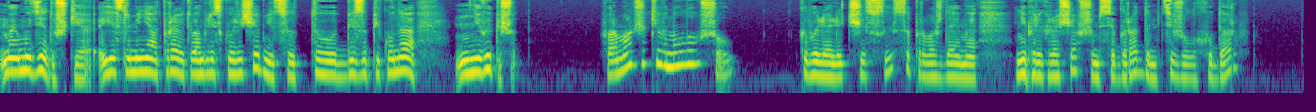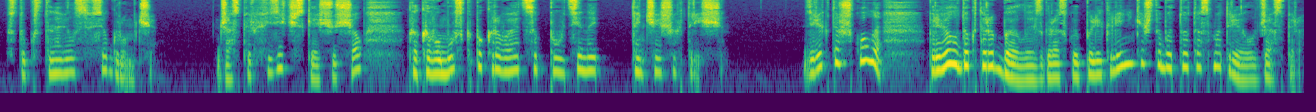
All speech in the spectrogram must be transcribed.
моему дедушке. Если меня отправят в английскую лечебницу, то без опекуна не выпишут». Формаджи кивнул и ушел. Ковыляли часы, сопровождаемые непрекращавшимся градом тяжелых ударов. Стук становился все громче. Джаспер физически ощущал, как его мозг покрывается паутиной тончайших трещин. Директор школы привел доктора Белла из городской поликлиники, чтобы тот осмотрел Джаспера.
